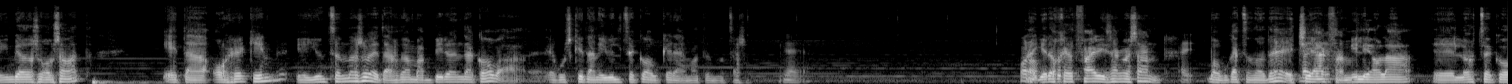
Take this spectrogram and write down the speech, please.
egin behar dozu gauza bat, eta horrekin iluntzen dozu, eta orduan vampiroen dako, ba, eguzkitan ibiltzeko aukera ematen dutzazu. ja, ja. Bueno, gero Headfire izango esan, Bai. bo, bukatzen dut, eh? Bai, etxeak, bai, familia hola, eh, lortzeko,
